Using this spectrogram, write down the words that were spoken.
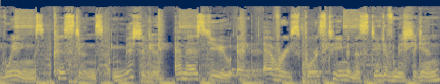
Wings, Pistons, Michigan, MSU, and every sports team in the state of Michigan.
